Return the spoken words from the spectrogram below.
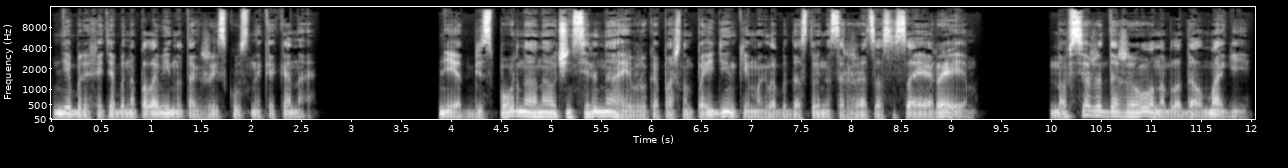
не были хотя бы наполовину так же искусны, как она. Нет, бесспорно, она очень сильна и в рукопашном поединке могла бы достойно сражаться с Сайреем, но все же даже он обладал магией,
